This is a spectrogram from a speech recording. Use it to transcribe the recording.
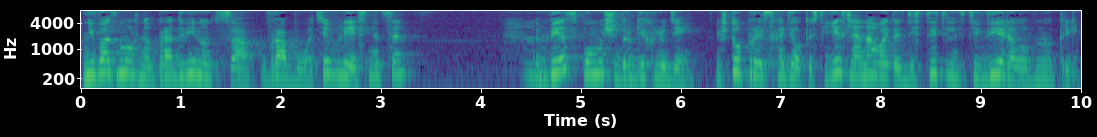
невозможно продвинуться в работе, в лестнице, mm-hmm. без помощи других людей. И что происходило? То есть если она в этой действительности верила внутри,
